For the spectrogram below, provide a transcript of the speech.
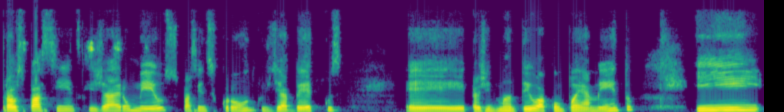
para os pacientes que já eram meus, pacientes crônicos, diabéticos, é, para a gente manter o acompanhamento, e,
